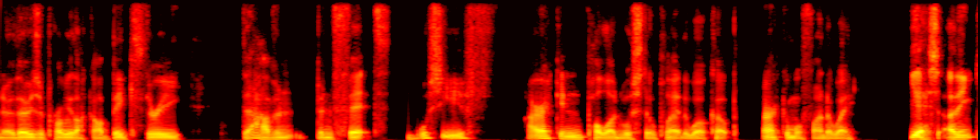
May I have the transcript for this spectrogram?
know, those are probably like our big three that haven't been fit. We'll see if I reckon Pollard will still play at the World Cup. I reckon we'll find a way. Yes, I think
